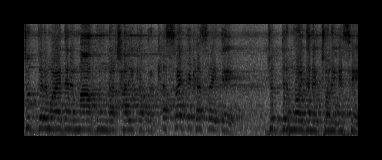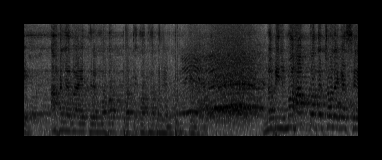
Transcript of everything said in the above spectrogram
যুদ্ধের ময়দানে মা বোনরা শাড়ি কাপড় খেসরাইতে খেসরাইতে যুদ্ধের ময়দানে চলে গেছে। আহলে বায়তের মহব্বতে কথা বলেন? নবীর মহব্বতে চলে গেছে।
